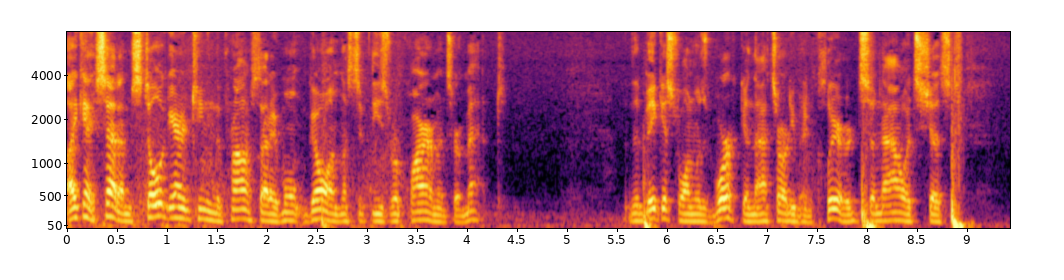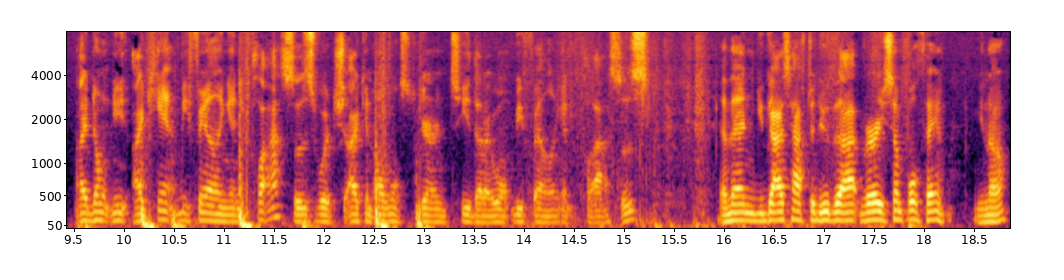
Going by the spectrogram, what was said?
like I said, I'm still guaranteeing the promise that I won't go unless if these requirements are met. The biggest one was work, and that's already been cleared. So now it's just I don't need I can't be failing any classes, which I can almost guarantee that I won't be failing any classes. And then you guys have to do that very simple thing, you know?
